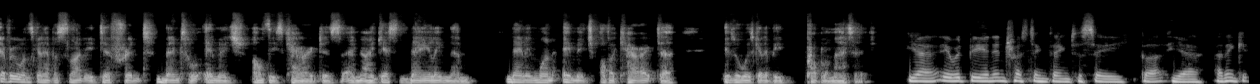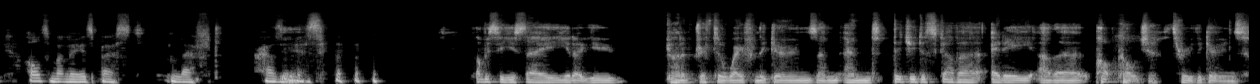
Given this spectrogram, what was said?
Everyone's going to have a slightly different mental image of these characters, and I guess nailing them, nailing one image of a character, is always going to be problematic. Yeah, it would be an interesting thing to see. But yeah, I think ultimately it's best left as it Yeah. is. obviously you say you know you kind of drifted away from the goons and and did you discover any other pop culture through the goons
